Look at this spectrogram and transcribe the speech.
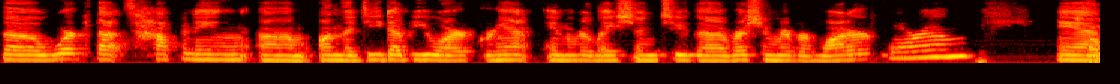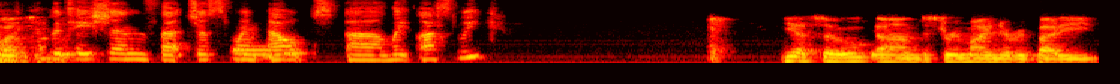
the work that's happening um, on the DWR grant in relation to the Russian River Water Forum and Oh, the invitations that just went out uh, late last week? Yeah, so um, just to remind everybody,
